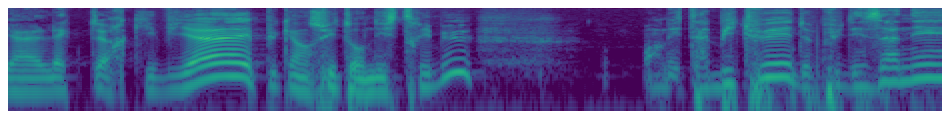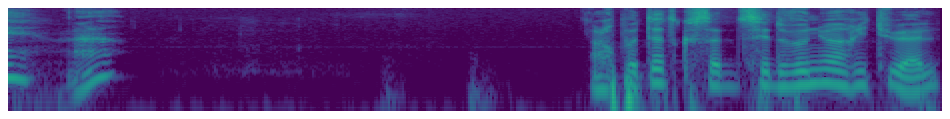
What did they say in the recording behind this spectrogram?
y a un lecteur qui vient, et puis qu'ensuite on distribue. On est habitué depuis des années. Hein alors peut-être que c'est devenu un rituel.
